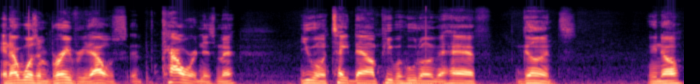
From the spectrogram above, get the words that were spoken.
And that wasn't bravery. That was uh, cowardness, man. You gonna take down people who don't even have guns you know,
